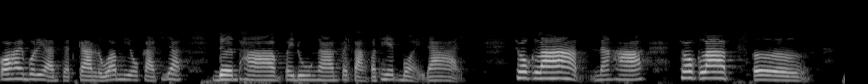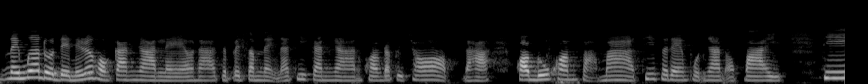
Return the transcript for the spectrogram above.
ก็ให้บริหารจัดการหรือว่ามีโอกาสที่จะเดินทางไปดูงานไปต่างประเทศบ่อยได้ โชคลาภนะคะ โชคลาภเอ่อในเมื่อโดดเด่นในเรื่องของการงานแล้วนะ จะเป็นตำแหน่งหน้าที่การงานความรับผิดชอบนะคะ ความรู้ความสามารถที่แสดงผลงานออกไป ที่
